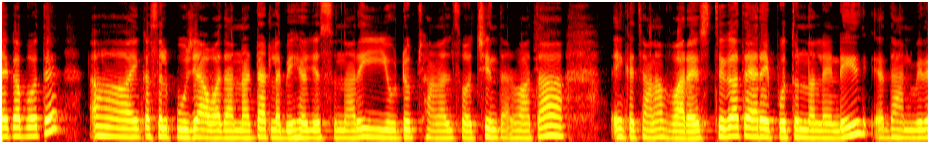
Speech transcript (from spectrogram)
లేకపోతే ఇంకా అసలు పూజ అవ్వదు అన్నట్టు అట్లా బిహేవ్ చేస్తున్నారు. ఈ యూట్యూబ్ ఛానల్స్ వచ్చిన తర్వాత ఇంకా చాలా వరస్తుగా తయారైపోతున్నారండి దాని మీద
